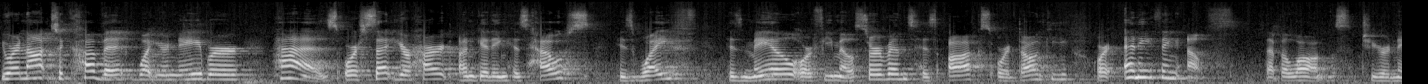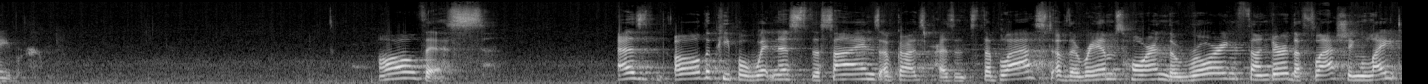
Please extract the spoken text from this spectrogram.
You are not to covet what your neighbor has or set your heart on getting his house, his wife, his male or female servants, his ox or donkey, or anything else that belongs to your neighbor. All this, as all the people witnessed the signs of God's presence, the blast of the ram's horn, the roaring thunder, the flashing light,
